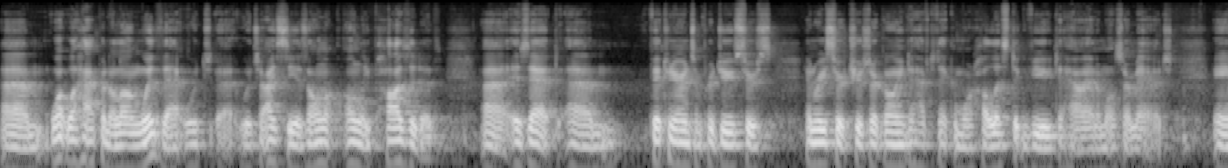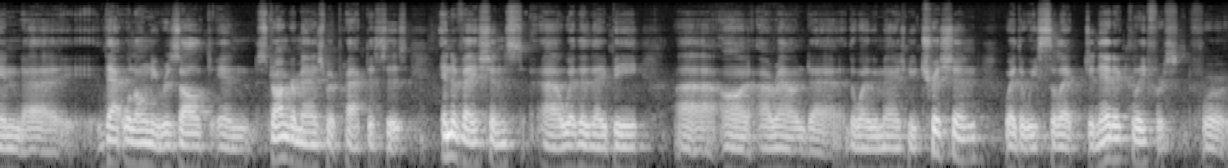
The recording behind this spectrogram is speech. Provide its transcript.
Um, what will happen along with that, which uh, which I see as only positive, uh, is that um, veterinarians and producers and researchers are going to have to take a more holistic view to how animals are managed and uh, that will only result in stronger management practices, innovations, uh, whether they be uh, on around uh, the way we manage nutrition, whether we select genetically for for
